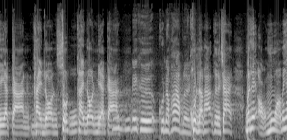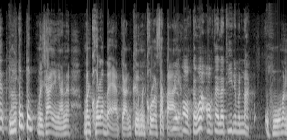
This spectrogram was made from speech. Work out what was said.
มีอาการ ใครโดนสุด ใครโดนมีอาการ นี่คือคุณภาพเลย คุณภาพคือใช่ ไม่ได้ออกมั่วไม่ใช่ตุ๊บตุ๊บไม่ใช่อย่างนั้นนะมันคนละแบบกันคือมันคนละสไตล์เลือกออกแต่ว่าออกแต่ละทีเนี่ยมันหนักโอ้โหมัน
